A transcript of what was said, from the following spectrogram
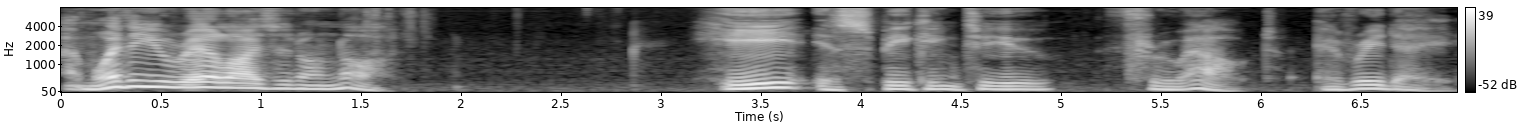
And whether you realize it or not, He is speaking to you throughout every day,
